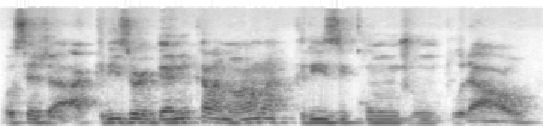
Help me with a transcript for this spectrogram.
Ou seja, a crise orgânica ela não é uma crise conjuntural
